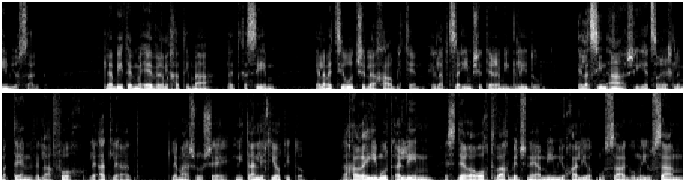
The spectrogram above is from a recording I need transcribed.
אם יושג. להביט אל מעבר לחתימה, לטקסים, אל המציאות שלאחר מכן, אל הפצעים שטרם הגלידו, אל השנאה שיהיה צריך למתן ולהפוך לאט-לאט למשהו שניתן לחיות איתו. אחרי עימות אלים, הסדר ארוך טווח בין שני עמים יוכל להיות מושג ומיושם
